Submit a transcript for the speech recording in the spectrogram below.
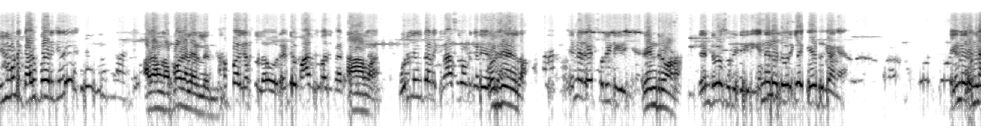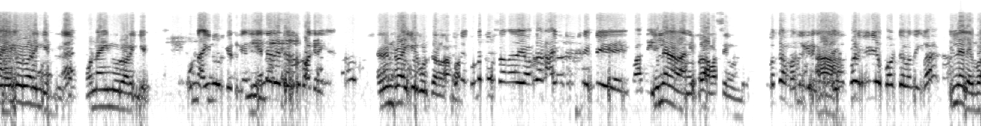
இது மட்டும் கருப்பா இருக்குது. அது அவங்க அப்பா கலர்ல இருந்து. அப்பா ஒரு ரெண்டு மாசம் மாசம் ஆமா. ஒரிஜினல் தான் கிராஸ்ல ஒண்ணு கிடையாது. ஒரிஜினல் தான். என்ன ரேட் சொல்லிட்டு இருக்கீங்க? ரெண்டு ரூபானா ரெண்டு ரூபா சொல்லிட்டு இருக்கீங்க. என்ன ரேட் வரைக்கும் கேட்டிருக்காங்க? என்ன ஒன்னு ஐநூறு வரைக்கும் கேட்டு ஒன்னு ஐநூறு வரைக்கும் கேட்டு ஒன்னு ஐநூறு கேட்டிருக்காங்க. என்ன ரேட் எதிர்பார்க்கறீங்க ரெண்டு ரூபாய்க்கே கொடுத்துடலாம்? இல்ல நாங்க இப்ப அவசியம் உண்டு. இல்ல இல்ல இப்ப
